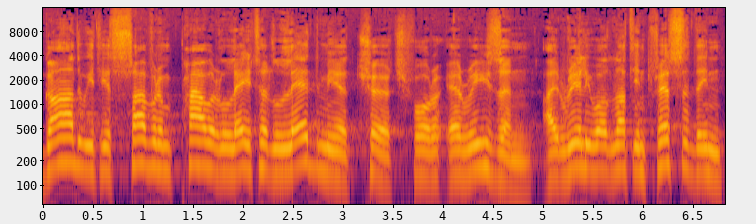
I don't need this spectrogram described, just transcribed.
God, with His sovereign power, later led me a church for a reason. I really was not interested in,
